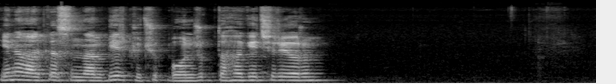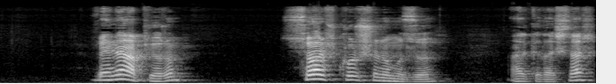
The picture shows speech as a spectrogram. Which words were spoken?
Yine arkasından bir küçük boncuk daha geçiriyorum. Ve ne yapıyorum? Sörf kurşunumuzu arkadaşlar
